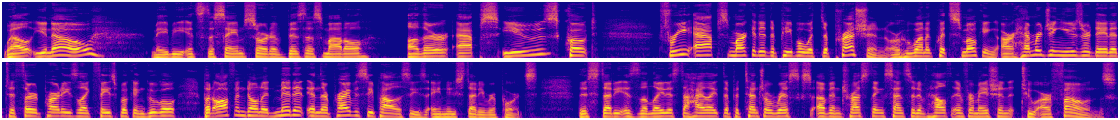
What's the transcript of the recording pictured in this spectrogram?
Well, you know, maybe it's the same sort of business model other apps use. Quote, Free apps marketed to people with depression or who want to quit smoking are hemorrhaging user data to third parties like Facebook and Google, but often don't admit it in their privacy policies, a new study reports. This study is the latest to highlight the potential risks of entrusting sensitive health information to our phones.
